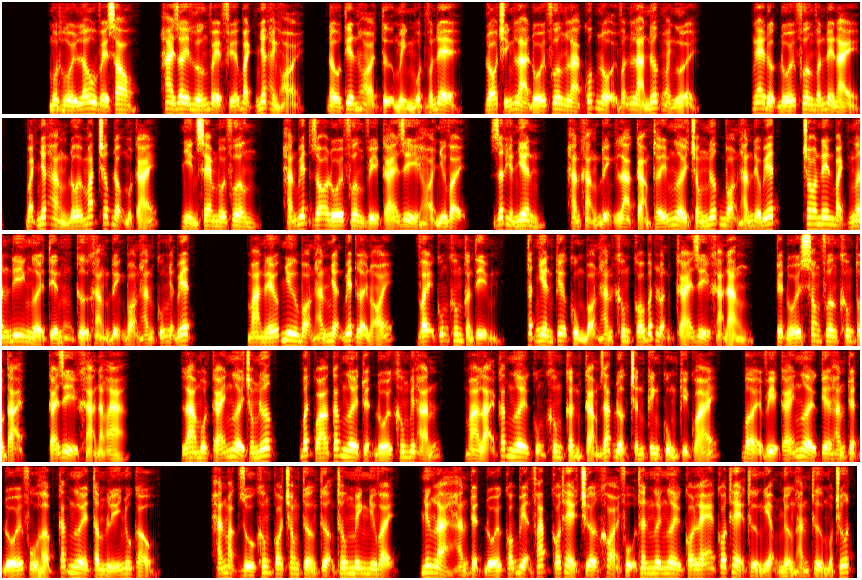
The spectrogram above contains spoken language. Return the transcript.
Một hồi lâu về sau, hai giây hướng về phía bạch nhất hành hỏi, đầu tiên hỏi tự mình một vấn đề, đó chính là đối phương là quốc nội vẫn là nước ngoài người. Nghe được đối phương vấn đề này, bạch nhất hằng đôi mắt chớp động một cái, nhìn xem đối phương, hắn biết rõ đối phương vì cái gì hỏi như vậy, rất hiển nhiên, hắn khẳng định là cảm thấy người trong nước bọn hắn đều biết, cho nên bạch ngân đi người tiến cử khẳng định bọn hắn cũng nhận biết mà nếu như bọn hắn nhận biết lời nói, vậy cũng không cần tìm, tất nhiên kia cùng bọn hắn không có bất luận cái gì khả năng, tuyệt đối song phương không tồn tại, cái gì khả năng a? Là một cái người trong nước, bất quá các ngươi tuyệt đối không biết hắn, mà lại các ngươi cũng không cần cảm giác được chấn kinh cùng kỳ quái, bởi vì cái người kia hắn tuyệt đối phù hợp các ngươi tâm lý nhu cầu. Hắn mặc dù không có trong tưởng tượng thông minh như vậy, nhưng là hắn tuyệt đối có biện pháp có thể chữa khỏi phụ thân ngươi ngươi có lẽ có thể thử nghiệm nhường hắn thử một chút.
